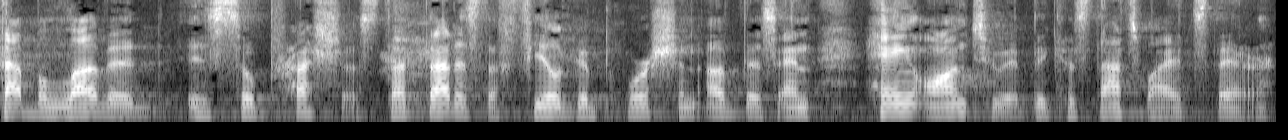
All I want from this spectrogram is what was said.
That beloved is so precious. That, that is the feel good portion of this, and hang on to it because that's why it's there.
